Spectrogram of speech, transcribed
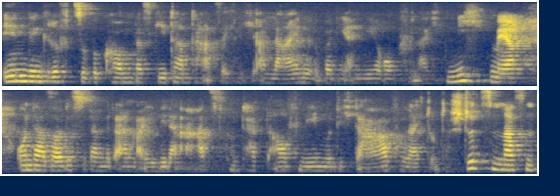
in den Griff zu bekommen. Das geht dann tatsächlich alleine über die Ernährung vielleicht nicht mehr und da solltest du dann mit einem Ayurveda-Arzt Kontakt aufnehmen und dich da vielleicht unterstützen lassen.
